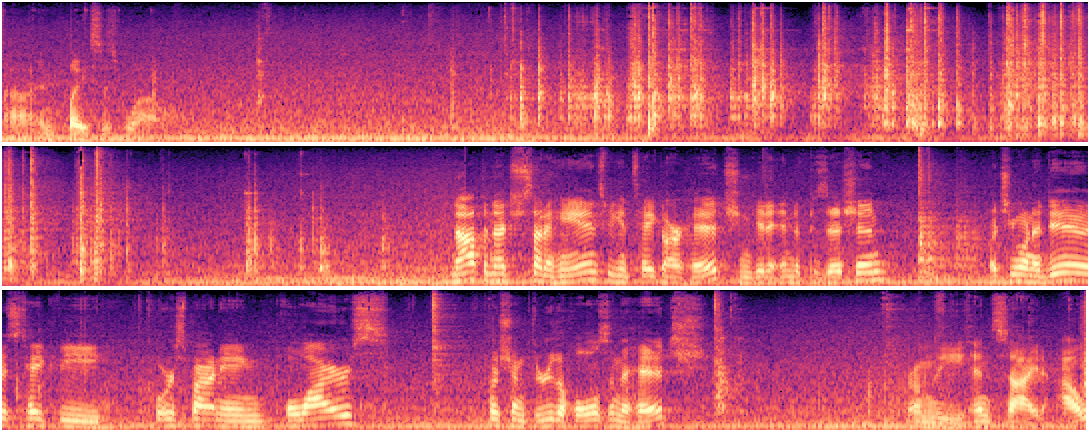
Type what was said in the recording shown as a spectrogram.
uh, in place as well. Not an extra set of hands, we can take our hitch and get it into position. What you wanna do is take the corresponding pull wires, push them through the holes in the hitch from the inside out.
